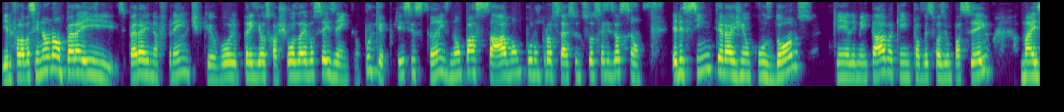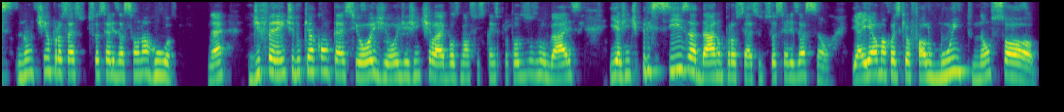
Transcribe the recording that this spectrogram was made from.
e ele falava assim, não, não, peraí, espera aí na frente, que eu vou prender os cachorros, aí vocês entram. Por quê? Porque esses cães não passavam por um processo de socialização. Eles sim interagiam com os donos, quem alimentava, quem talvez fazia um passeio, mas não tinha processo de socialização na rua, né? Diferente do que acontece hoje. Hoje a gente leva os nossos cães para todos os lugares e a gente precisa dar um processo de socialização. E aí é uma coisa que eu falo muito, não só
